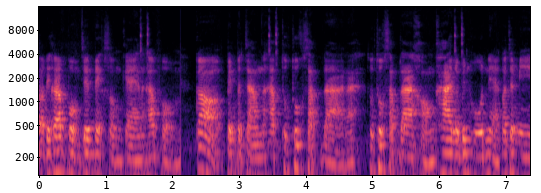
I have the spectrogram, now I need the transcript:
สวัสดีครับ ผมเจนเด็กสมแกงนะครับผมก็เป็นประจำนะครับทุกๆ สัปดาห์นะ ทุกๆ สัปดาห์ของค่ายโรบินฮูดเนี่ยก็จะมี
